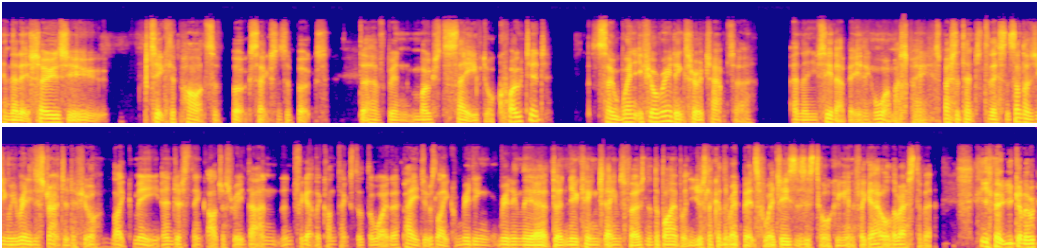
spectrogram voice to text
in that it shows you particular parts of books, sections of books that have been most saved or quoted. So when if you're reading through a chapter and then you see that bit, you think, "Oh, I must pay special attention to this." And sometimes you can be really distracted if you're like me and just think, "I'll just read that," and, and forget the context of the wider page. It was like reading reading the uh, the New King James version of the Bible, and you just look at the red bits where Jesus is talking and forget all the rest of it. you know, you kind of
